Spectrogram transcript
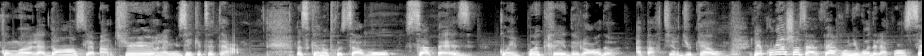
comme euh, la danse, la peinture, la musique, etc. Parce que notre cerveau s'apaise quand il peut créer de l'ordre à partir du chaos. La première chose à faire au niveau de la pensée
